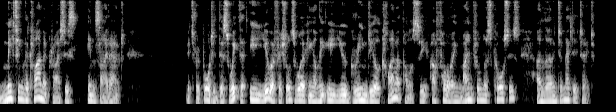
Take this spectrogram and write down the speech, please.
Meeting the Climate Crisis Inside Out. It's reported this week that EU officials working on the EU Green Deal climate policy are following mindfulness courses and learning to meditate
